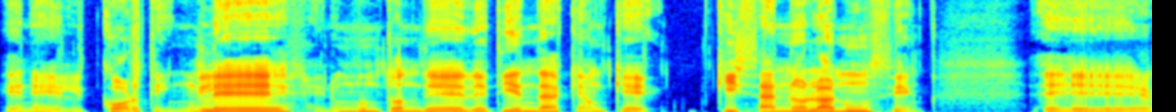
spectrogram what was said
en el Corte Inglés, en un montón de, tiendas que aunque quizás no lo anuncien eh,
